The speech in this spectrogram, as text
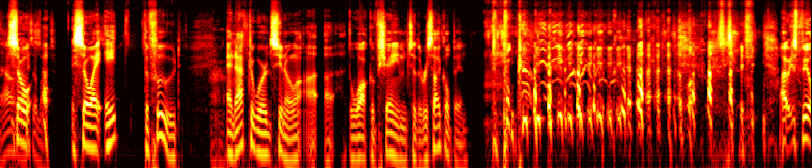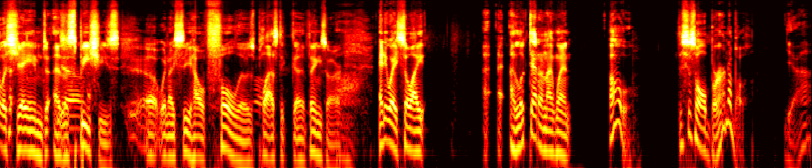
No, So, so much. so I ate the food, and afterwards, you know, uh, uh, the walk of shame to the recycle bin. I always feel ashamed as a species uh, when I see how full those plastic uh, things are. Anyway, so I, I I looked at it and I went, "Oh, this is all burnable." Yeah.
